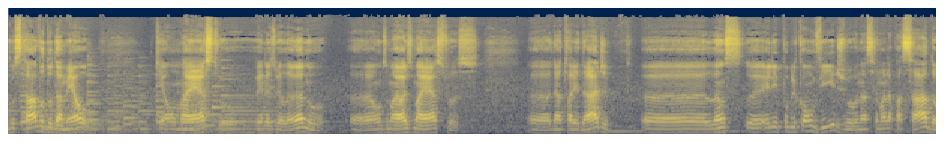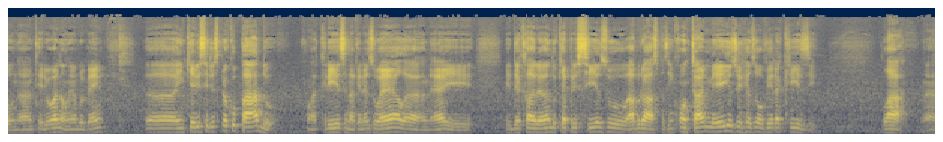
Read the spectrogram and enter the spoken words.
Gustavo Dudamel, que é um maestro venezuelano, uh, um dos maiores maestros uh, da atualidade, uh, lanç, ele publicou um vídeo na semana passada, ou na anterior, não lembro bem, em que ele se diz preocupado com a crise na Venezuela né, e, e declarando que é preciso, abro aspas, encontrar meios de resolver a crise lá. Né.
